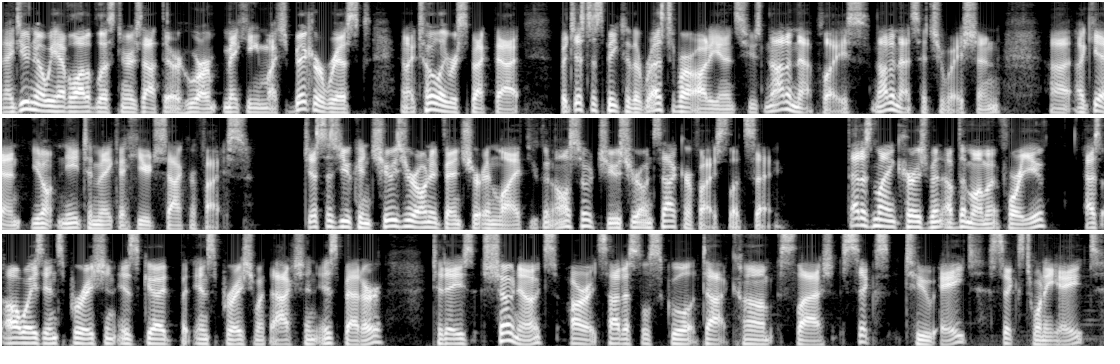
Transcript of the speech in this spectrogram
And I do know we have a lot of listeners out there who are making much bigger risks, and I totally respect that. But just to speak to the rest of our audience who's not in that place, not in that situation, uh, again, you don't need to make a huge sacrifice. Just as you can choose your own adventure in life, you can also choose your own sacrifice, let's say. That is my encouragement of the moment for you. As always, inspiration is good, but inspiration with action is better. Today's show notes are at sidehustleschool.com slash 628, 628.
